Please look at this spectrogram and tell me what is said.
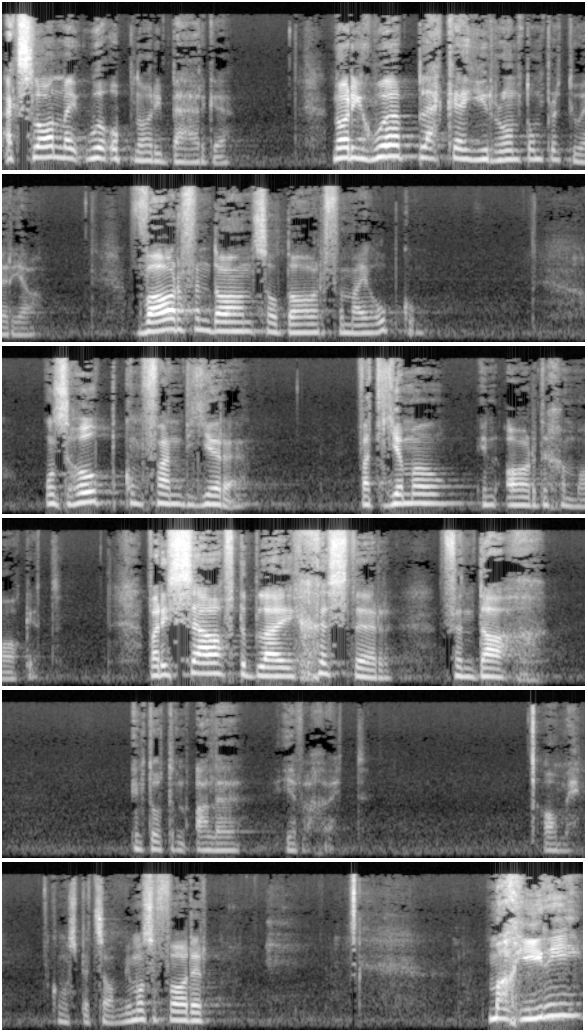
Ek slaan my oë op na die berge, na die hoë plekke hier rondom Pretoria. Waarvandaan sal daar vir my hulp kom? Ons hulp kom van die Here wat hemel en aarde gemaak het. Wat dieselfde bly gister, vandag en tot in alle ewigheid. Amen. Kom ons bid saam. Hemelse Vader, Mag hierdie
